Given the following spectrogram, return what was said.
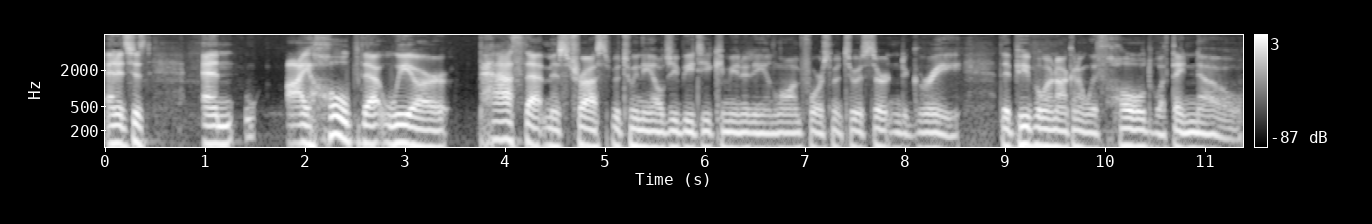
And it's just, and I hope that we are past that mistrust between the LGBT community and law enforcement to a certain degree. That people are not going to withhold what they know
